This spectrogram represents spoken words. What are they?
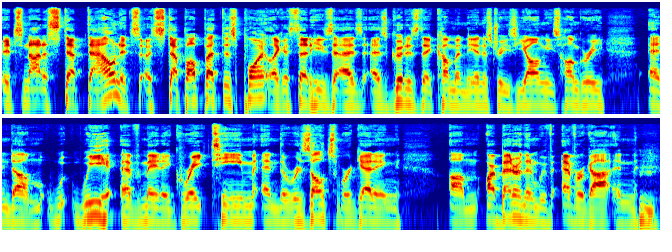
it's not a step down it's a step up at this point. Like i said he's as as good as they come in the industry. He's young he's hungry and um w- we have made a great team and the results we're getting um are better than we've ever gotten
